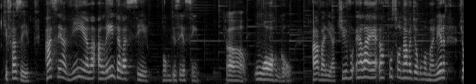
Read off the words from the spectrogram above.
que fazer. A CEAVIM, ela, além dela ser, vamos dizer assim, uh, um órgão avaliativo, ela, é, ela funcionava de alguma maneira de,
